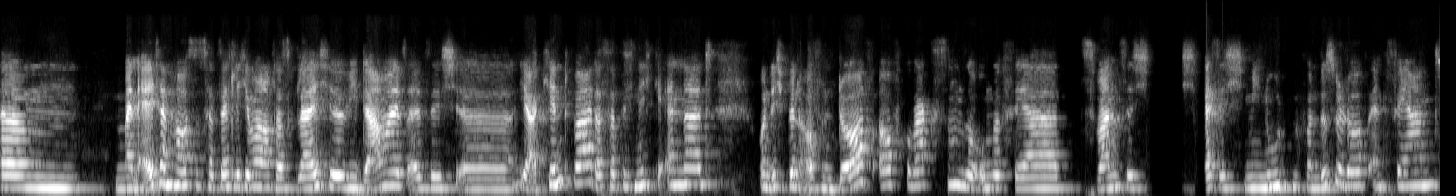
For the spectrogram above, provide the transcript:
Ähm, mein Elternhaus ist tatsächlich immer noch das gleiche wie damals, als ich äh, ja, Kind war. Das hat sich nicht geändert. Und ich bin auf dem Dorf aufgewachsen, so ungefähr 20, 30 Minuten von Düsseldorf entfernt.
